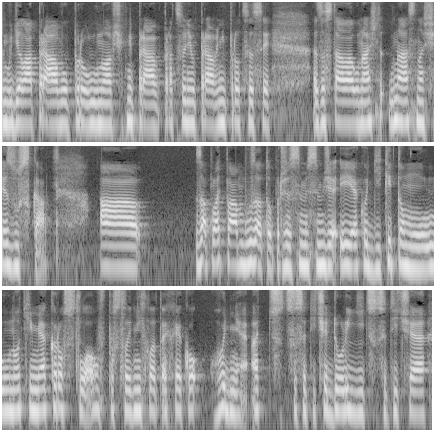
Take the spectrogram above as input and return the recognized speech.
uh, dělá právo pro Luno a všechny práv, pracovně právní procesy. Zastává u nás, u nás naše Zuzka. A zaplať pámbu za to, protože si myslím, že i jako díky tomu Luno tím, jak rostlo v posledních letech jako hodně, a co se týče do lidí, co se týče uh,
